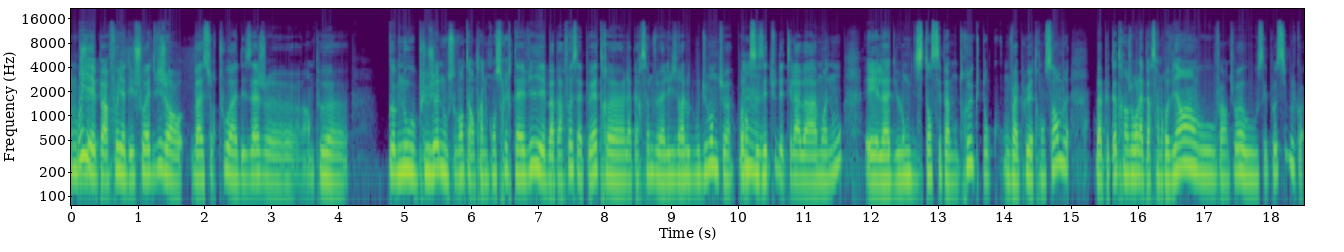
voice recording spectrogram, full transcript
Donc, Oui, je- et parfois il y a des choix de vie, genre bah surtout à des âges un peu euh, comme nous ou plus jeunes où souvent tu es en train de construire ta vie et bah parfois ça peut être euh, la personne veut aller vivre à l'autre bout du monde, tu vois. Pendant Mm. ses études, était là bah moi non et la longue distance c'est pas mon truc, donc on va plus être ensemble. Bah peut-être un jour la personne revient ou enfin tu vois où c'est possible quoi.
